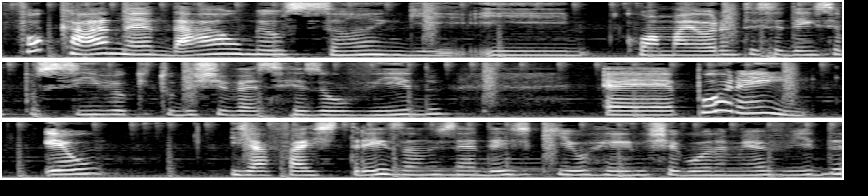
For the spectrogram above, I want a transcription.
focar, né? Dar o meu sangue e com a maior antecedência possível que tudo estivesse resolvido. É, porém, eu já faz três anos, né? Desde que o reino chegou na minha vida,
